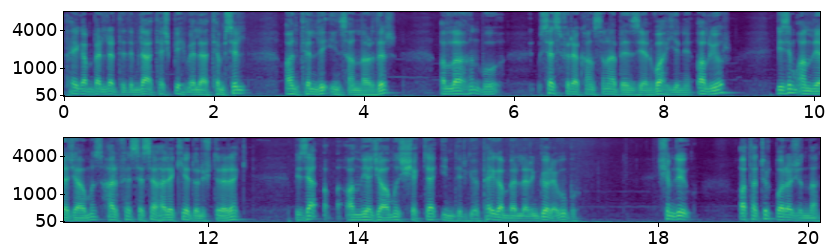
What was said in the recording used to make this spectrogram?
Peygamberler dedim la teşbih ve la temsil antenli insanlardır. Allah'ın bu ses frekansına benzeyen vahyini alıyor. Bizim anlayacağımız harfe, sese, harekeye dönüştürerek bize anlayacağımız şekle indirgiyor. Peygamberlerin görevi bu. Şimdi Atatürk Barajı'ndan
